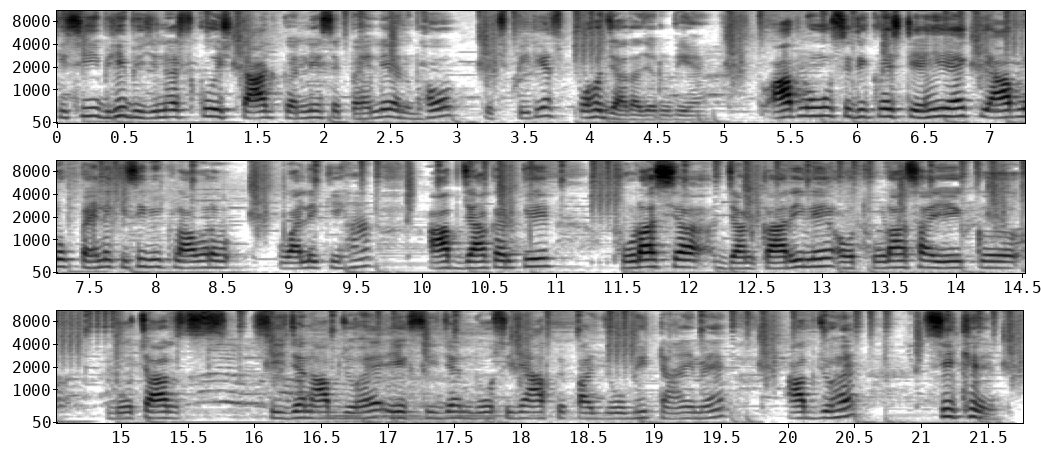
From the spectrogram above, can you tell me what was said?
किसी भी बिज़नेस को स्टार्ट करने से पहले अनुभव एक्सपीरियंस बहुत ज़्यादा ज़रूरी है। तो आप लोगों से रिक्वेस्ट यही है कि आप लोग पहले किसी भी फ्लावर वाले के यहाँ आप जा कर के थोड़ा सा जानकारी लें और थोड़ा सा एक, दो, चार सीज़न आप जो है, एक सीज़न दो सीज़न आपके पास जो भी टाइम है, आप जो है सीखें।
